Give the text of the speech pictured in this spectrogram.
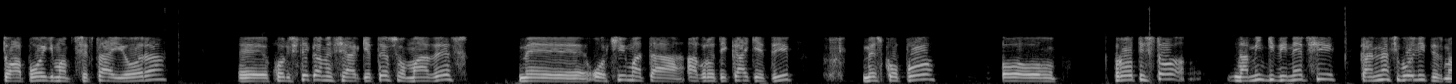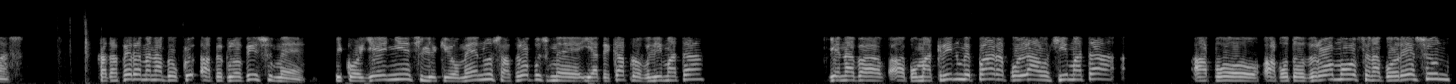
το απόγευμα από τις 7 η ώρα. Ε, χωριστήκαμε σε αρκετές ομάδες με οχήματα αγροτικά και τζιπ με σκοπό ο πρώτιστο να μην κινδυνεύσει κανένας συμπολίτης μας. Καταφέραμε να απεκλωβίσουμε οικογένειες, ηλικιωμένους, ανθρώπους με ιατρικά προβλήματα και να απομακρύνουμε πάρα πολλά οχήματα από, από το δρόμο ώστε να μπορέσουν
